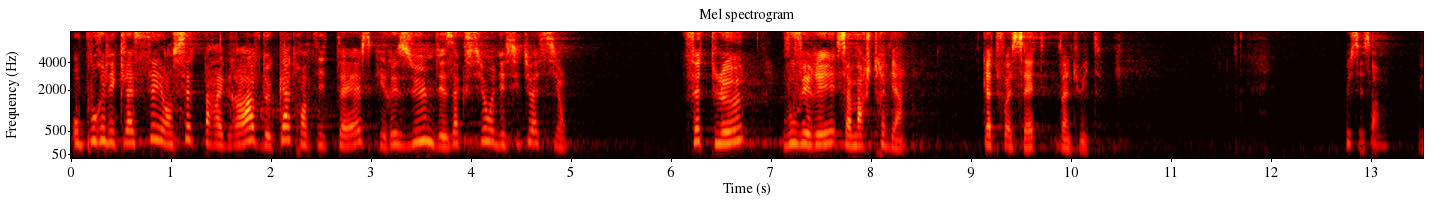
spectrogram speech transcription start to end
on pourrait les classer en sept paragraphes de quatre antithèses qui résument des actions et des situations. Faites-le, vous verrez, ça marche très bien. 4 x 7, 28. Oui, c'est ça. Hein.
